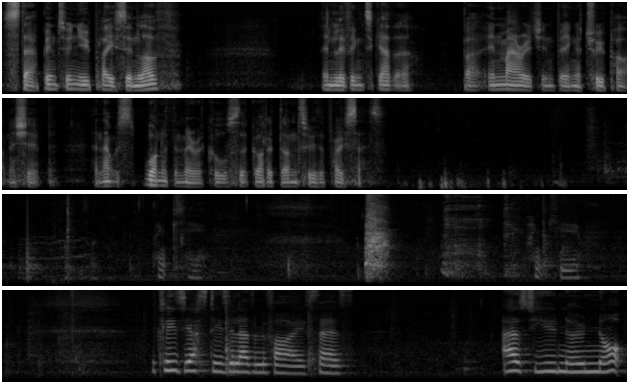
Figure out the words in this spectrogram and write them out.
step into a new place in love, in living together, but in marriage, in being a true partnership. And that was one of the miracles that God had done through the process. Thank you. Thank you. Ecclesiastes 11:5 says, "As you know not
